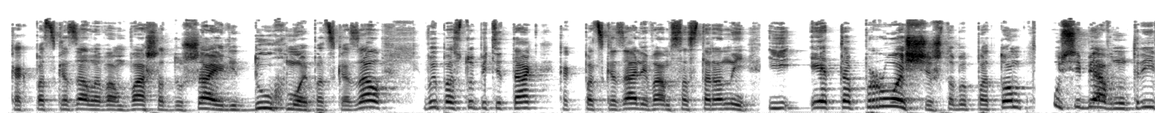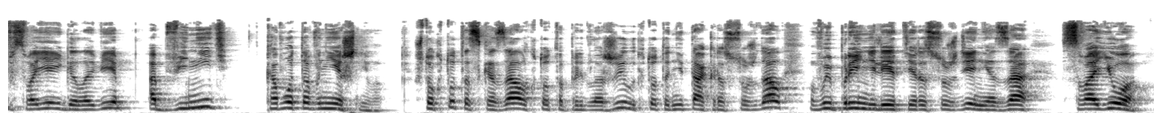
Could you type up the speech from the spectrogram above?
как подсказала вам ваша душа или дух мой подсказал, вы поступите так, как подсказали вам со стороны. И это проще, чтобы потом у себя внутри, в своей голове обвинить кого-то внешнего. Что кто-то сказал, кто-то предложил, кто-то не так рассуждал. Вы приняли эти рассуждения за свое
